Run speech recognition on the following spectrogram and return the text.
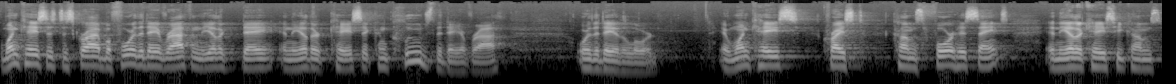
One case is described before the day of wrath, and the other day, in the other case, it concludes the day of wrath or the day of the Lord. In one case, Christ comes for his saints. In the other case, he comes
